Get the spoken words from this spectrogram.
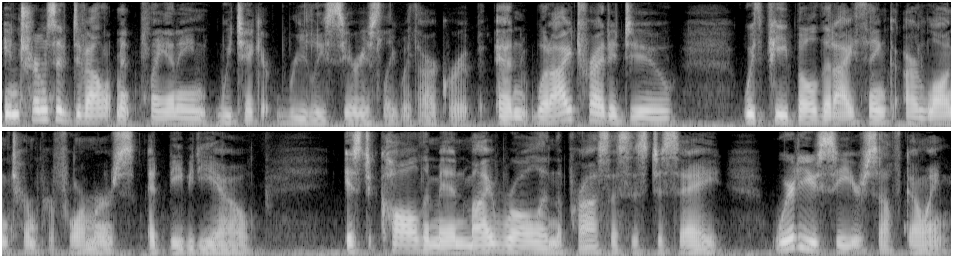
in terms of development planning, we take it really seriously with our group. And what I try to do with people that I think are long term performers at BBDO is to call them in. My role in the process is to say, where do you see yourself going?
